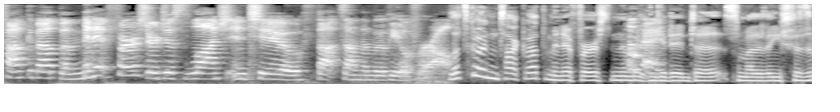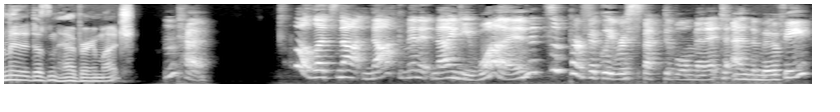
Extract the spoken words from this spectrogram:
talk about the minute first or just launch into thoughts on the movie overall? Let's go ahead and talk about the minute first, and then we can get into some other things because the minute doesn't have very much. Okay. Well, let's not knock minute 91. It's a perfectly respectable minute to end the movie.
